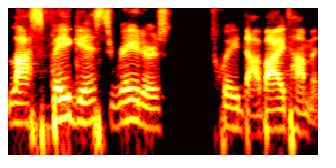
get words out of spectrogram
Las Vegas Raiders 会打败他们。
